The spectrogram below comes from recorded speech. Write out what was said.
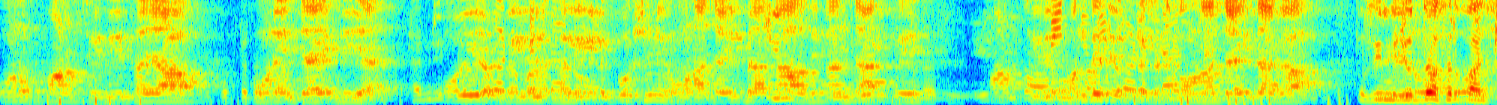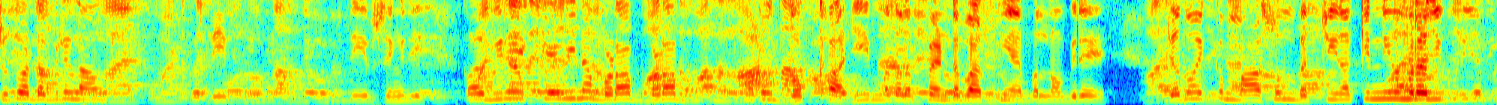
ਉਹਨੂੰ ਫਾਂਸੀ ਦੀ ਸਜ਼ਾ ਹੋਣੀ ਚਾਹੀਦੀ ਹੈ। ਕੋਈ ਅਪੀਲ ਦਲੀਲ ਕੁਝ ਨਹੀਂ ਹੋਣਾ ਚਾਹੀਦਾ ਨਾਲ ਦੀ ਨਾਲ ਚੱਕ ਕੇ ਫਾਂਸੀ ਦੇ ਬੰਦੇ ਦੇ ਉੱਤੇ ਲਟਕਾਉਣਾ ਚਾਹੀਦਾਗਾ। ਤੁਸੀਂ ਮੌਜੂਦਾ ਸਰਪੰਚ ਹੋ, ਤੁਹਾਡਾ ਵੀਰੇ ਨਾਮ? ਕਰ ਦਿਓ। ਗੁਰਦੀਪ ਸਿੰਘ ਜੀ। ਪਰ ਵੀਰੇ ਇੱਕ ਇਹ ਵੀ ਨਾ ਬੜਾ ਬੜਾ ਮਤਲਬ ਦੁੱਖ ਆ ਜੀ ਮਤਲਬ ਪਿੰਡ ਵਾਸੀਆਂ ਵੱਲੋਂ ਵੀਰੇ। ਜਦੋਂ ਇੱਕ ਮਾਸੂਮ ਬੱਚੀ ਨਾਲ ਕਿੰਨੀ ਉਮਰ ਹੈ ਜੀ ਕੁੜੀ ਦੀ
